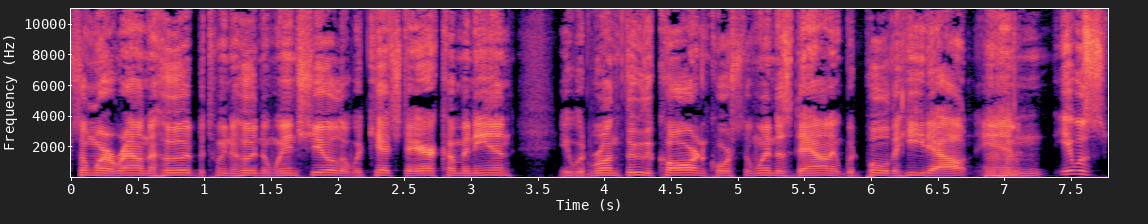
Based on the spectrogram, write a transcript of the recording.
somewhere around the hood between the hood and the windshield that would catch the air coming in. It would run through the car, and of course, the windows down. It would pull the heat out, Mm-hmm. and it was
